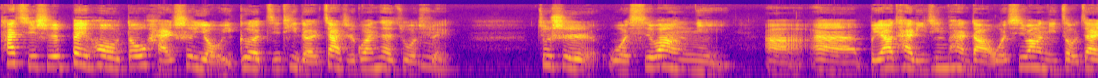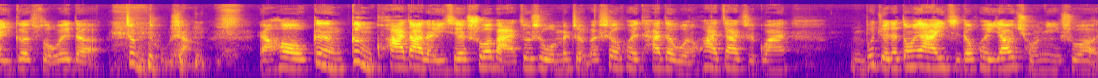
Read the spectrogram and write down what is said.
它其实背后都还是有一个集体的价值观在作祟，就是我希望你啊啊不要太离经叛道，我希望你走在一个所谓的正途上，然后更更夸大的一些说吧，就是我们整个社会它的文化价值观，你不觉得东亚一直都会要求你说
